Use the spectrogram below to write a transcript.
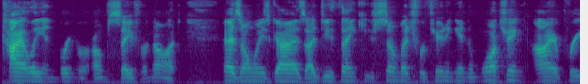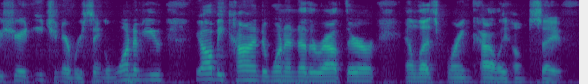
Kylee and bring her home safe or not. As always, guys, I do thank you so much for tuning in and watching. I appreciate each and every single one of you. Y'all be kind to one another out there, and let's bring Kylee home safe.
